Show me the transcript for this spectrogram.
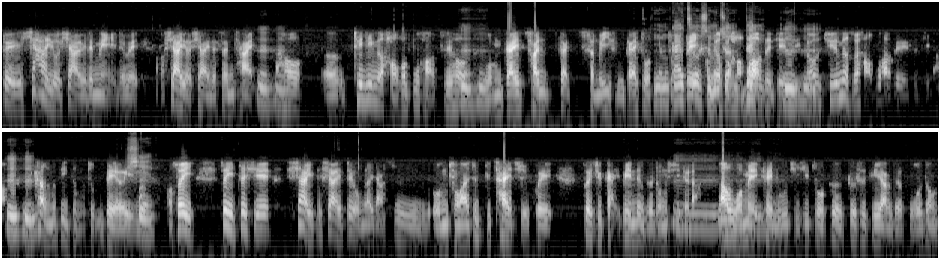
对，下雨有下雨的美，对不对？下雨有下雨的生态，嗯，然后。呃，天气没有好或不好之后，我们该穿该什么衣服，该做什么准备？没有说好不好这件事情，然后其实没有所谓好不好这件事情啊，你看我们自己怎么准备而已嘛。哦，所以所以这些下雨不下雨，对我们来讲是我们从来是不太去会会去改变任何东西的啦。然后我们也可以如期去做各各式各样的活动，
